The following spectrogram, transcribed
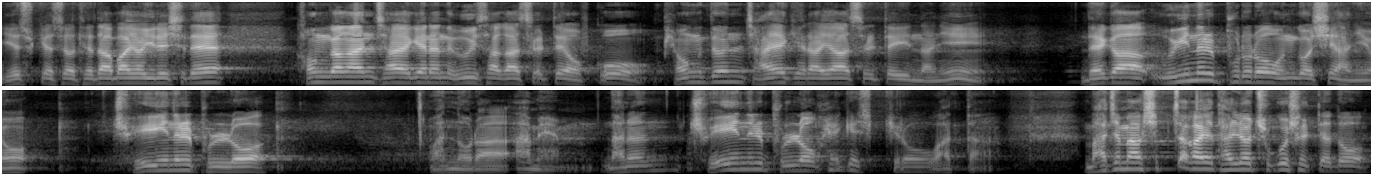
예수께서 대답하여 이르시되 건강한 자에게는 의사가 쓸데 없고 병든 자에게라야 쓸데 있나니 내가 의인을 부르러 온 것이 아니요 죄인을 불러 왔노라. 아멘. 나는 죄인을 불러 회개시키러 왔다. 마지막 십자가에 달려 죽으실 때도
